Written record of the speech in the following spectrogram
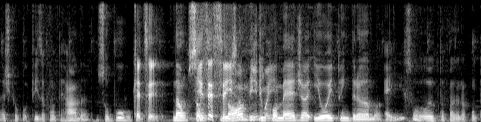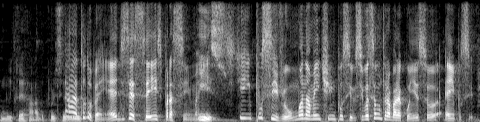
Acho que eu fiz a conta errada. Eu sou burro. Quer dizer, Não, são 16 no 9 mínimo, em hein? comédia e 8 em drama. É isso ou eu tô fazendo a conta muito errada? Por ser ah, burro? tudo bem. É 16 pra cima. Isso. Impossível, humanamente impossível. Se você não trabalha com isso, é impossível.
